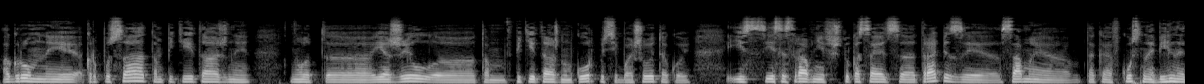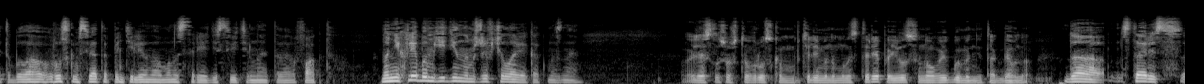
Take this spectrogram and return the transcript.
огромный огромные корпуса, там пятиэтажные. Вот э, я жил э, там в пятиэтажном корпусе, большой такой. И если сравнивать, что касается трапезы, самая такая вкусная, обильная, это была в русском Свято-Пантелеймоновом монастыре, действительно, это факт. Но не хлебом единым жив человек, как мы знаем. Я слышал, что в русском Птелеменном монастыре появился новый игумен не так давно. Да, старец э,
